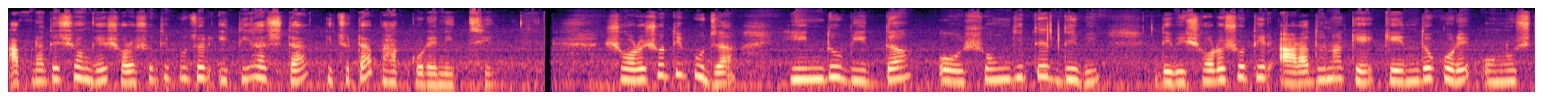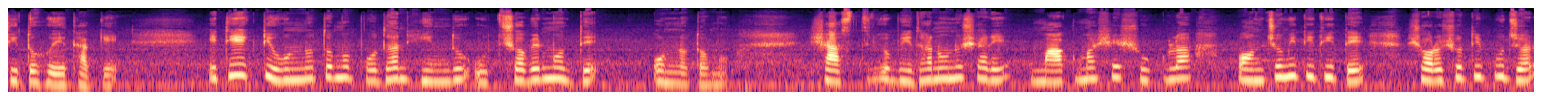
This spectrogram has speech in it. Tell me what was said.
আপনাদের সঙ্গে সরস্বতী পুজোর ইতিহাসটা কিছুটা ভাগ করে নিচ্ছি। সরস্বতী পূজা হিন্দু বিদ্যা ও সঙ্গীতের দেবী দেবী সরস্বতীর আরাধনাকে কেন্দ্র করে অনুষ্ঠিত হয়ে থাকে। এটি একটি অন্যতম প্রধান হিন্দু উৎসবের মধ্যে অন্যতম। শাস্ত্রীয় বিধান অনুসারে মাঘ মাসের শুক্লা পঞ্চমী তিথিতে সরস্বতী পূজার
